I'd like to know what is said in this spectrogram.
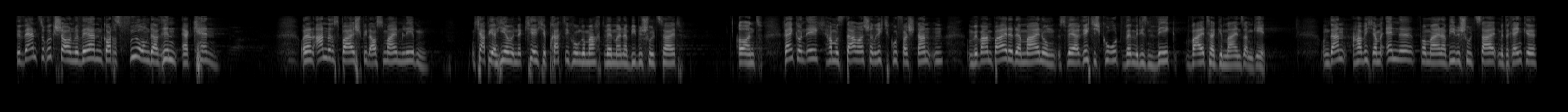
wir werden zurückschauen, wir werden Gottes Führung darin erkennen. Oder ein anderes Beispiel aus meinem Leben. Ich habe ja hier in der Kirche Praktikum gemacht während meiner Bibelschulzeit. Und Renke und ich haben uns damals schon richtig gut verstanden und wir waren beide der Meinung, es wäre richtig gut, wenn wir diesen Weg weiter gemeinsam gehen. Und dann habe ich am Ende von meiner Bibelschulzeit mit Renke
